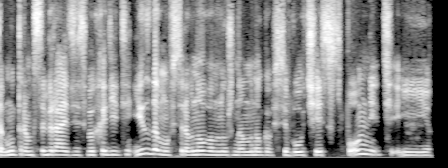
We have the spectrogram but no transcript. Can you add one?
там утром собираетесь выходить из дому, все равно вам нужно много всего учесть, вспомнить и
